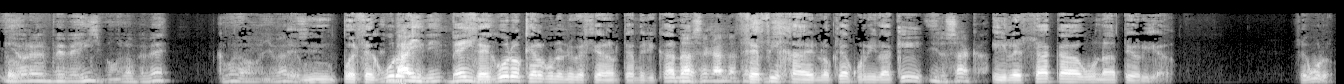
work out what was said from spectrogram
Y todo. ahora el bebeísmo, los bebés. ¿Cómo lo vamos a ese? Mm, Pues seguro, Baby, que, baby. seguro que alguna universidad norteamericana se fija en lo que ha ocurrido aquí Y lo saca. y le saca una teoría. Seguro.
